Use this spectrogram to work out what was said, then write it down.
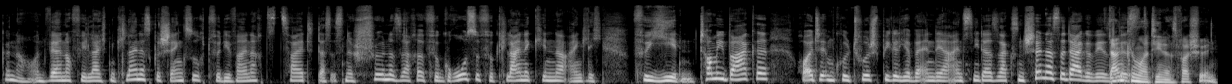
Genau. Und wer noch vielleicht ein kleines Geschenk sucht für die Weihnachtszeit, das ist eine schöne Sache für große, für kleine Kinder, eigentlich für jeden. Tommy Barke, heute im Kulturspiegel hier bei NDR 1 Niedersachsen. Schön, dass du da gewesen Danke, bist. Danke, Martina, es war schön.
